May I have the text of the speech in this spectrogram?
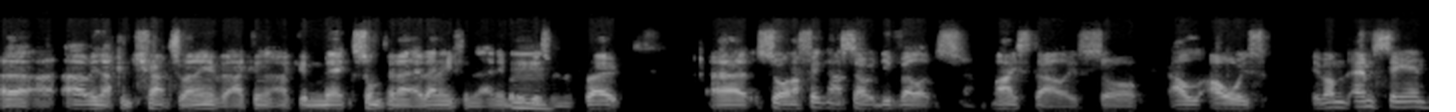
Uh, I, I, mean, I can chat to any of it. I can I can make something out of anything that anybody mm. gives me in the crowd. Uh, so, and I think that's how it develops. My style is so. I'll always, if I'm emceeing,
